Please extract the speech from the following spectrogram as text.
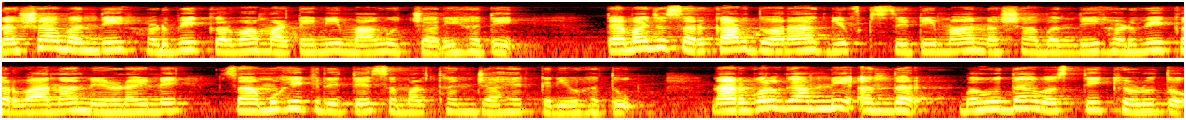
નશાબંધી હળવી કરવા માટેની માંગ ઉચ્ચારી હતી. તેમજ સરકાર દ્વારા ગિફ્ટ સિટીમાં નશાબંધી હળવી કરવાના નિર્ણયને સામૂહિક રીતે સમર્થન જાહેર કર્યું હતું. નારગોલ ગામની અંદર બહુધા વસ્તી ખેડૂતો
